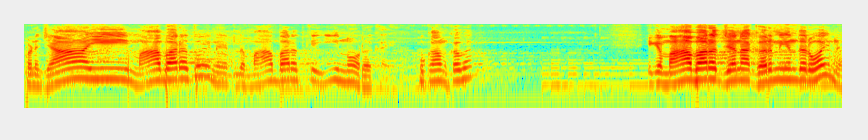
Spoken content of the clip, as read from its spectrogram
પણ જ્યાં એ મહાભારત હોય ને એટલે મહાભારત કે ઈ ન રખાય. શું કામ ખબર? એ કે મહાભારત જેના ઘરની અંદર હોય ને,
